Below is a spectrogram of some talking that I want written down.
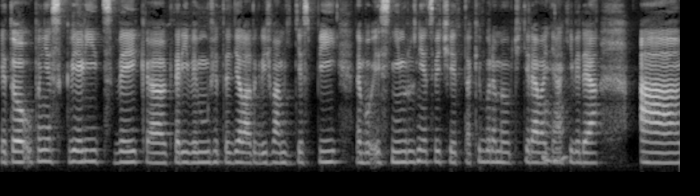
Je to úplně skvělý cvik, uh, který vy můžete dělat, když vám dítě spí, nebo i s ním různě cvičit, taky budeme určitě dávat mm-hmm. nějaký videa. A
